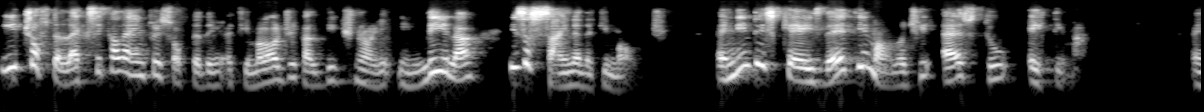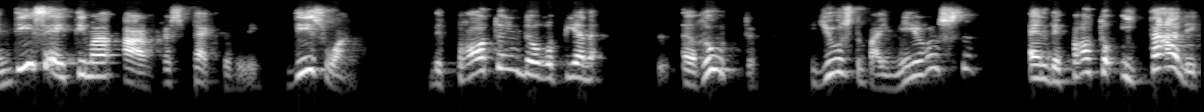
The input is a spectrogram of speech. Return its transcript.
each of the lexical entries of the etymological dictionary in Lila is assigned an etymology. And in this case, the etymology has two etyma. And these etyma are respectively this one, the Proto-Indo-European root used by Mirus and the Proto-Italic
